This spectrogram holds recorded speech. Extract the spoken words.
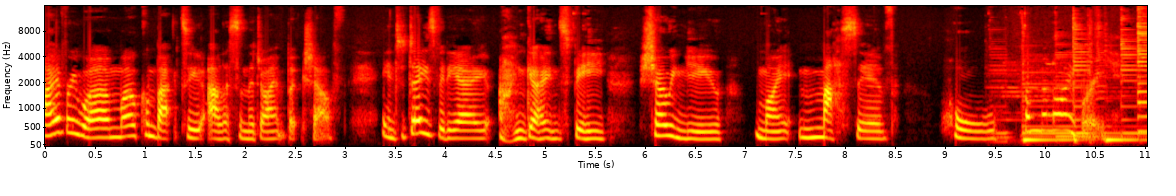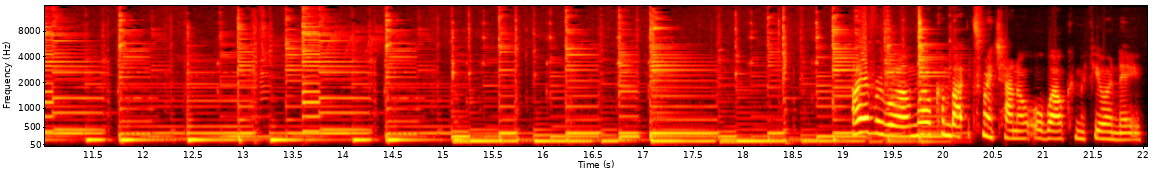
Hi everyone, welcome back to Alice and the Giant Bookshelf. In today's video, I'm going to be showing you my massive haul from the library. Hi everyone, welcome back to my channel or welcome if you are new.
